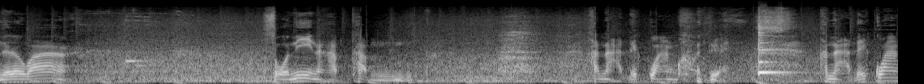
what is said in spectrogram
ได้เลยว่าโซนี่นะครับทำขนาดได้กว้างกว่าเดือยขนาดได้กว้าง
